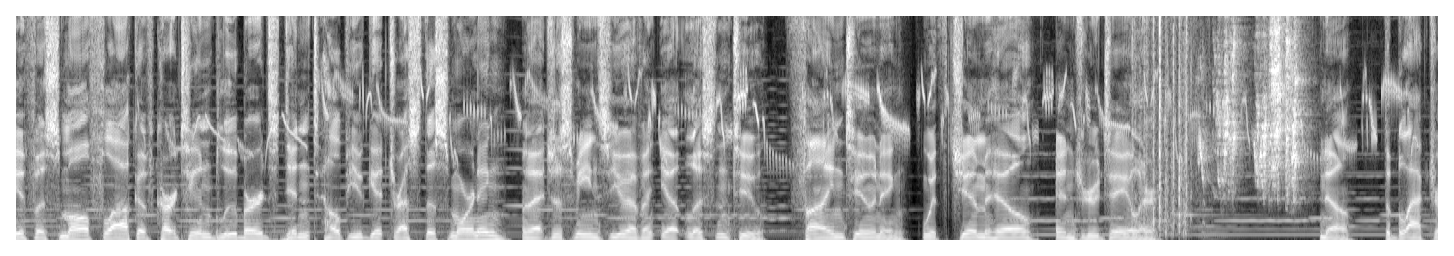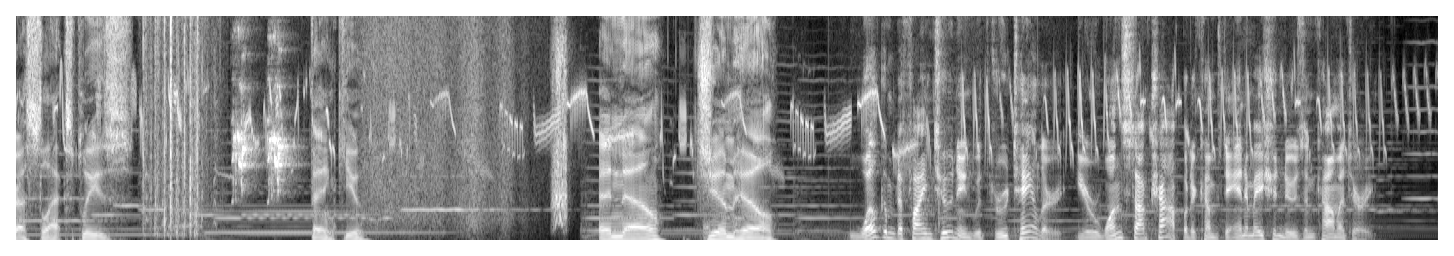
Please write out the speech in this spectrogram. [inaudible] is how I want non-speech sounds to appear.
If a small flock of cartoon bluebirds didn't help you get dressed this morning, that just means you haven't yet listened to Fine Tuning with Jim Hill and Drew Taylor. No, the black dress slacks, please. Thank you. And now, Jim Hill. Welcome to Fine Tuning with Drew Taylor, your one stop shop when it comes to animation news and commentary.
